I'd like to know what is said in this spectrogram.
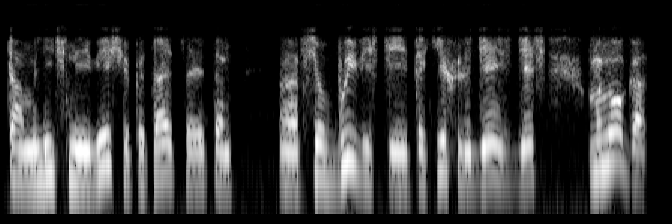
там личные вещи, пытаются это а, все вывести, и таких людей здесь много.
